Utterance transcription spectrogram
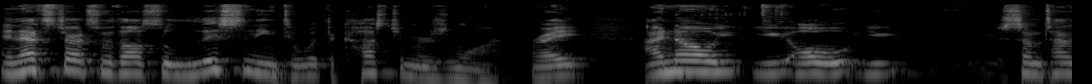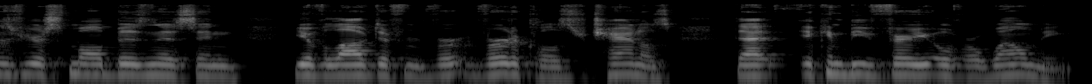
and that starts with also listening to what the customers want right? I know you all you sometimes if you're a small business and you have a lot of different ver- verticals or channels that it can be very overwhelming.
